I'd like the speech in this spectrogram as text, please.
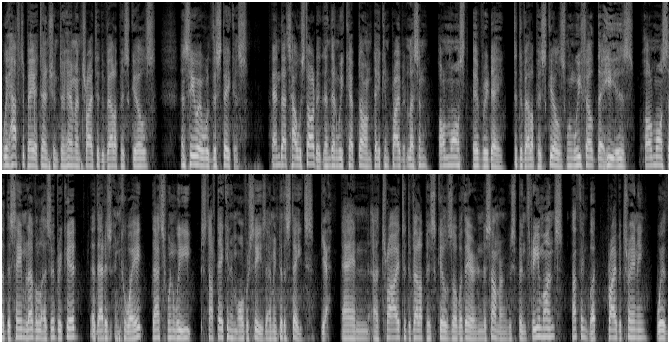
We have to pay attention to him and try to develop his skills, and see where will this take us." And that's how we started. And then we kept on taking private lesson almost every day to develop his skills when we felt that he is almost at the same level as every kid that is in Kuwait. That's when we start taking him overseas, I mean, to the States Yeah. and uh, try to develop his skills over there in the summer. We spend three months, nothing but private training with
